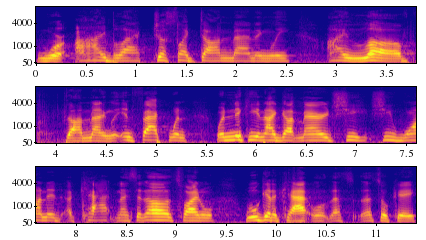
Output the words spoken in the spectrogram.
wore eye black just like Don Mattingly. I loved Don Mattingly. In fact, when, when Nikki and I got married, she, she wanted a cat, and I said, Oh, that's fine. We'll, we'll get a cat. Well, that's, that's okay.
